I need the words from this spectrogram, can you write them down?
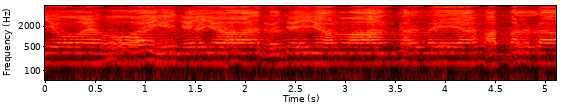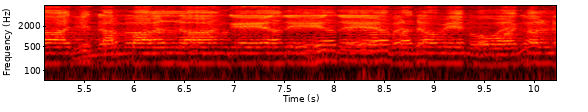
โยโหหิญญาตุจยมังคะเลอัปปลาจิตมปัลลังเกติเสปดวิโมคะเล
